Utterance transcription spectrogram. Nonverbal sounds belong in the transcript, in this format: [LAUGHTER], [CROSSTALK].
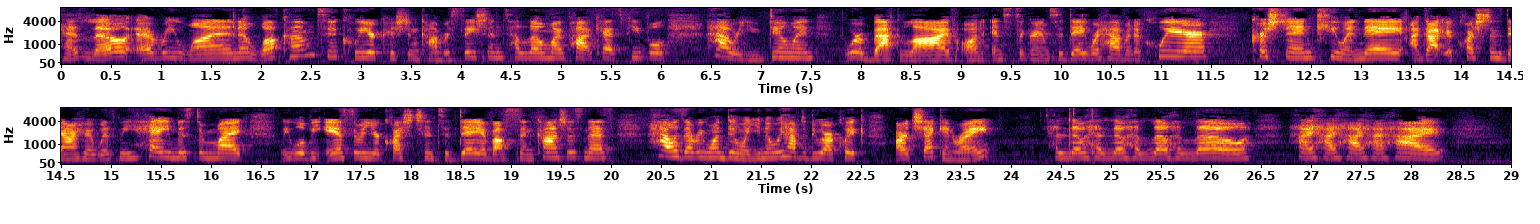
Hello, everyone. Welcome to Queer Christian Conversations. Hello, my podcast people. How are you doing? We're back live on Instagram today. We're having a queer Christian Q&A. I got your questions down here with me. Hey, Mr. Mike, we will be answering your question today about sin consciousness. How is everyone doing? You know we have to do our quick our check-in, right? Hello, hello, hello, hello. Hi, hi, hi, hi, hi.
